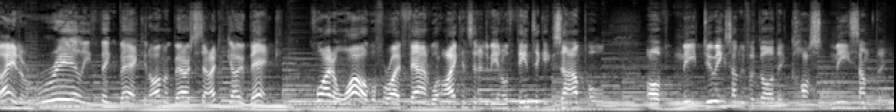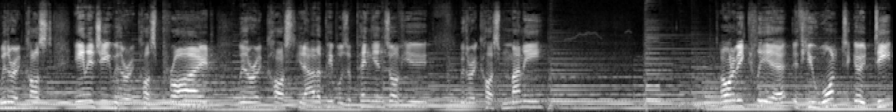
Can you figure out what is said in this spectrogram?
I had to really think back, and I'm embarrassed to say I had to go back quite a while before I found what I consider to be an authentic example of me doing something for God that cost me something, whether it cost energy, whether it cost pride, whether it cost you know other people's opinions of you, whether it cost money. I want to be clear if you want to go deep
